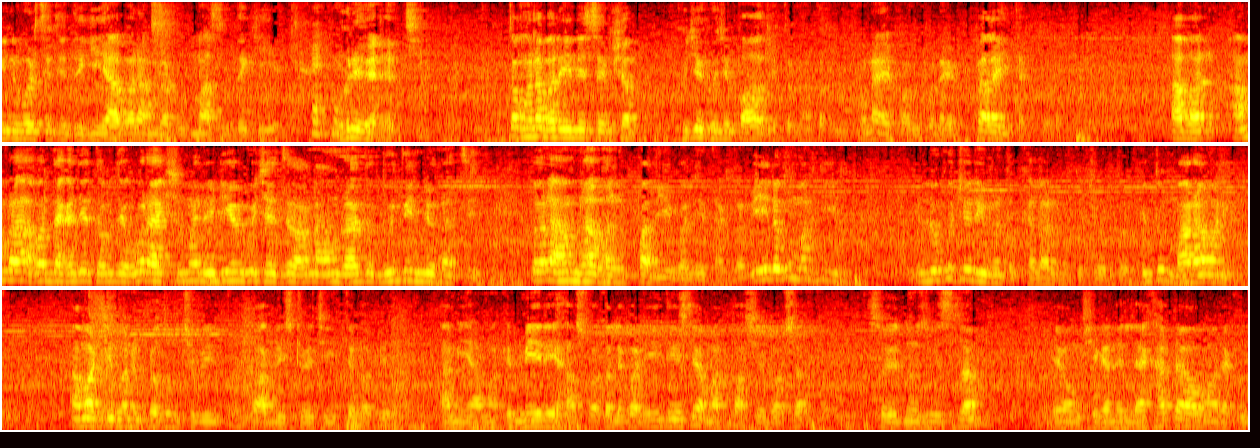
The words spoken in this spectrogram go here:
ইউনিভার্সিটিতে গিয়ে আবার আমরা খুব মাসুল দেখিয়ে ঘুরে বেড়াচ্ছি। তখন আবার এনএসএফ সব খুঁজে খুঁজে পাওয়া যেত না, তখন কোনায় পান কোনায় পেলাই থাকতো। না। আবার আমরা আবার দেখা যেত যে ওরা এক সময় রেডি হয়ে বসেছে তখন আমরা হয়তো দুই, তিনজন আছি, তখন আমরা আবার পালিয়ে পালিয়ে থাকতাম। এইরকম আর কি লুকোচুরির মতো, খেলার মতো চলতো, কিন্তু মারামারি আমার জীবনে প্রথম ছবি পাবলিশ হয়েছে ইত্তেফাকে আমি আমাকে মেরে হাসপাতালে পাঠিয়ে দিয়েছে আমার পাশে বসা সৈয়দ নজরুল ইসলাম। এবং সেখানে লেখাটাও আমার এখন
